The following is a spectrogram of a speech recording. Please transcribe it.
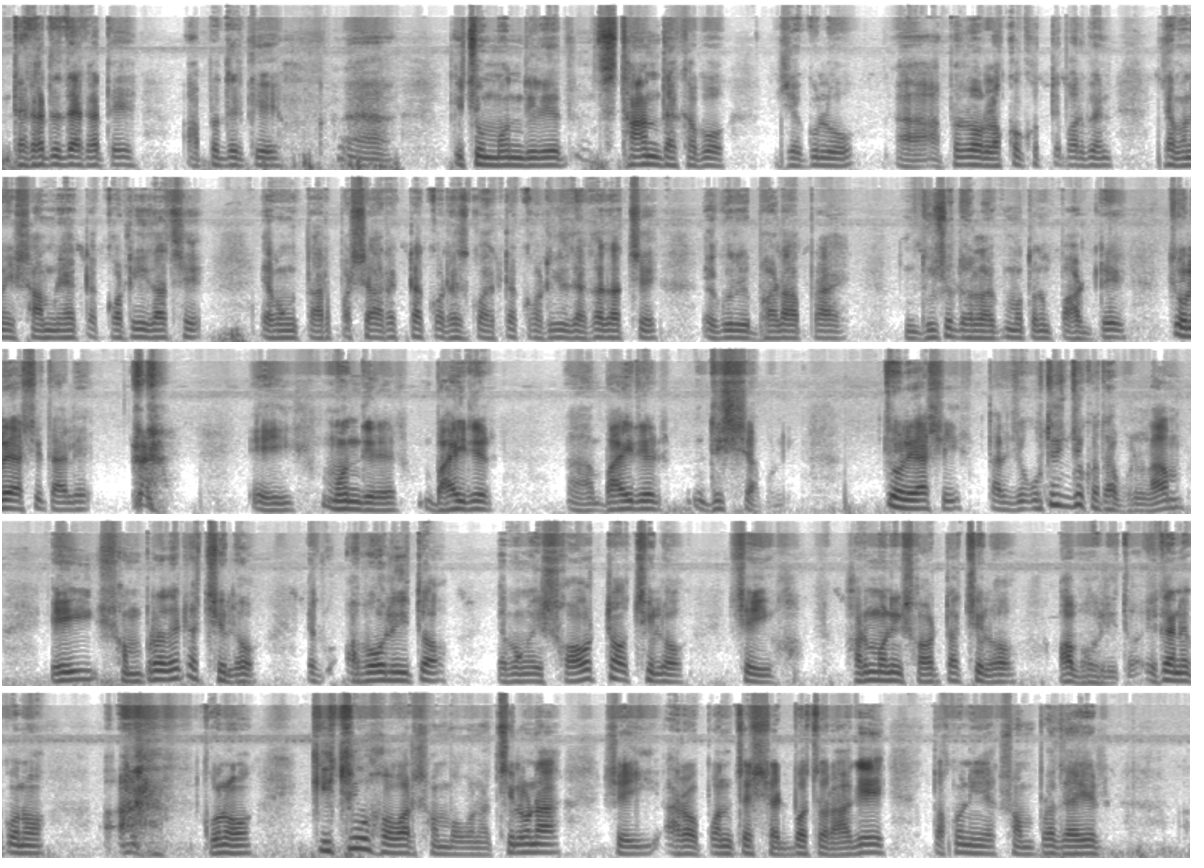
দেখাতে দেখাতে আপনাদেরকে কিছু মন্দিরের স্থান দেখাবো যেগুলো আপনারাও লক্ষ্য করতে পারবেন, যেমন এই সামনে একটা কটেজ আছে এবং তার পাশে আরেকটা কটেজ কয়েকটা কটেজ দেখা যাচ্ছে এগুলির ভাড়া প্রায় দুশো ডলার মতন পার ডে চলে আসি তাহলে এই মন্দিরের বাইরের বাইরের দৃশ্যাবলী। চলে আসি তার যে ঐতিহ্য কথা বললাম, এই সম্প্রদায়টা ছিল অবহেলিত এবং এই শহরটাও ছিল সেই হারমোনি শহরটা ছিল অবহেলিত। এখানে কোনো কোনো কিছু হওয়ার সম্ভাবনা ছিল না। সেই আরও পঞ্চাশ ষাট বছর আগে তখনই এক সম্প্রদায়ের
